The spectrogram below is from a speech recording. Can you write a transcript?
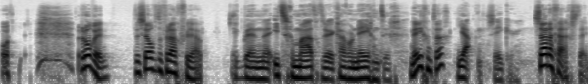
mooi. Robin, dezelfde vraag voor jou. Ik ben uh, iets gematigder, ik ga voor 90. 90? Ja, zeker. Sarah Gaagstein,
